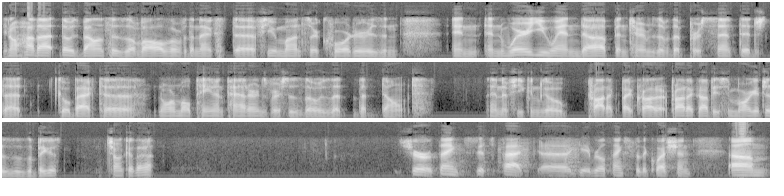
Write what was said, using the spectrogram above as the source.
you know, how that those balances evolve over the next uh, few months or quarters and and and where you end up in terms of the percentage that go back to normal payment patterns versus those that that don't. And if you can go product by product, obviously mortgages is the biggest chunk of that. Sure. Thanks. It's Pat, uh, Gabriel. Thanks for the question. Um,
